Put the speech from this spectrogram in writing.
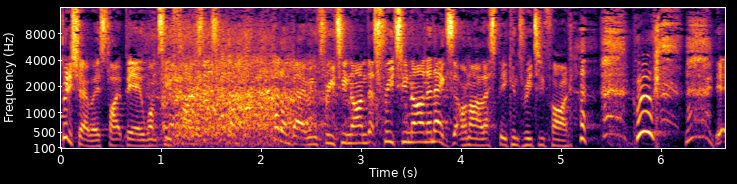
British Airways flight BA 125. Head on bearing 329. That's 329 and exit on ILS beacon 325. Whew. Yeah,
